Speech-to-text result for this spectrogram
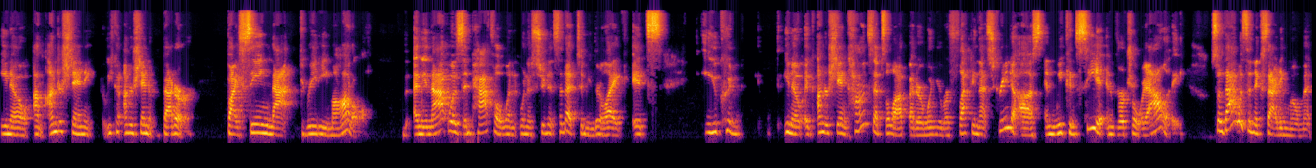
you know, I'm understanding, you can understand it better by seeing that 3D model. I mean, that was impactful when when a student said that to me. They're like, it's you could you know understand concepts a lot better when you're reflecting that screen to us and we can see it in virtual reality so that was an exciting moment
